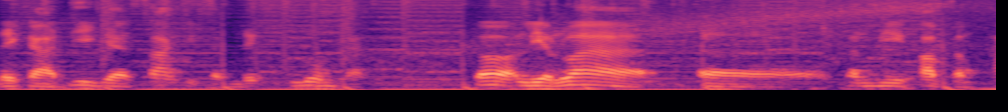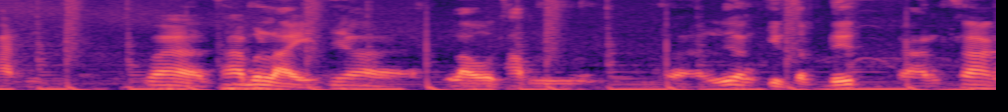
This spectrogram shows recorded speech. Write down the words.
ในการที่จะสร้างจิตสำนึกร่วมกัน ก็เรียนว่ามันมีความสำคัญว่าถ้าเมื่อไหร่ที่เราทำเอ่อเรื่องจิตสำนึกการสร้าง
